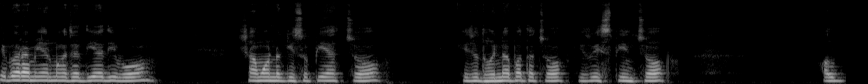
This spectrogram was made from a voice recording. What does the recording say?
এবার আমি এর মাঝে দিয়ে দিব সামান্য কিছু পেঁয়াজ চপ, কিছু ধনিয়া পাতা চপ, কিছু স্পিন চপ, অল্প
